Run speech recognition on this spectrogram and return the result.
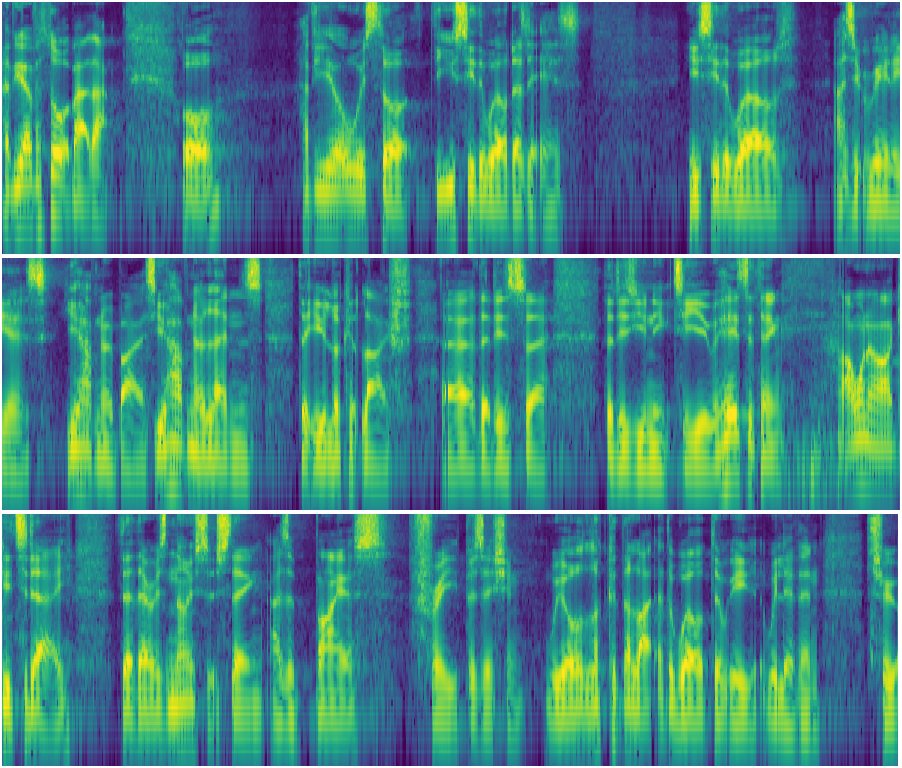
Have you ever thought about that? Or have you always thought that you see the world as it is? You see the world as it really is. You have no bias. You have no lens that you look at life uh, that, is, uh, that is unique to you. Here's the thing I want to argue today that there is no such thing as a bias free position. We all look at the, at the world that we, we live in through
